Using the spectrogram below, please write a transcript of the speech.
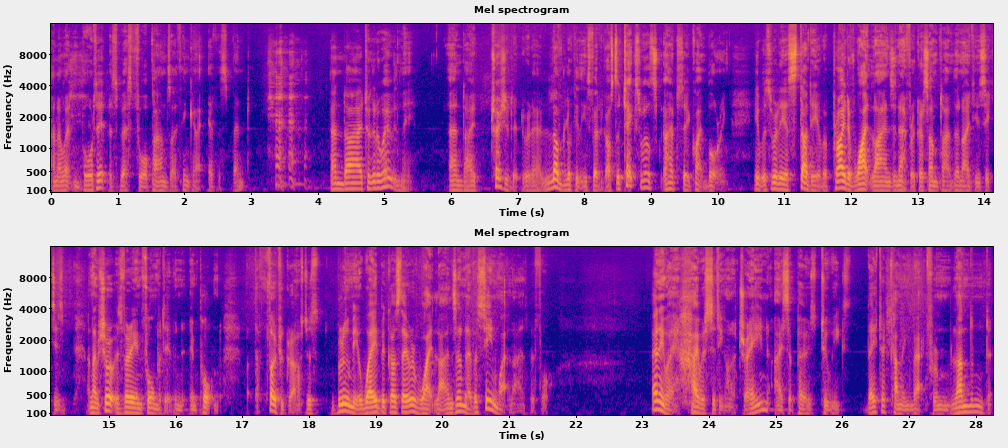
And I went and bought it. It's the best four pounds I think I ever spent. and I took it away with me. And I treasured it. Really. I loved looking at these photographs. The text was, I have to say, quite boring. It was really a study of a pride of white lions in Africa sometime in the 1960s. And I'm sure it was very informative and important. The photographs just blew me away because they were white lions. I'd never seen white lions before. Anyway, I was sitting on a train, I suppose two weeks later, coming back from London to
